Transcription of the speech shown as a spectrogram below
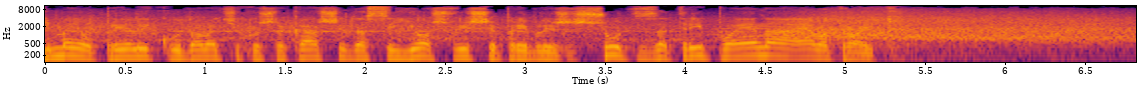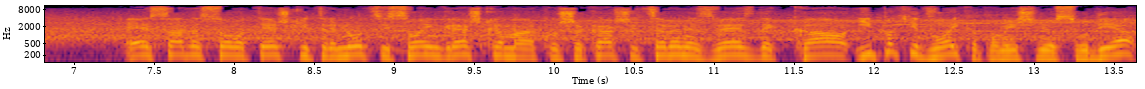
imaju priliku domaći košarkaši da se još više približe. Šut za tri poena, evo trojke. E, sada su ovo teški trenuci svojim greškama košakaši Crvene zvezde kao ipak je dvojka po mišljenju sudija.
